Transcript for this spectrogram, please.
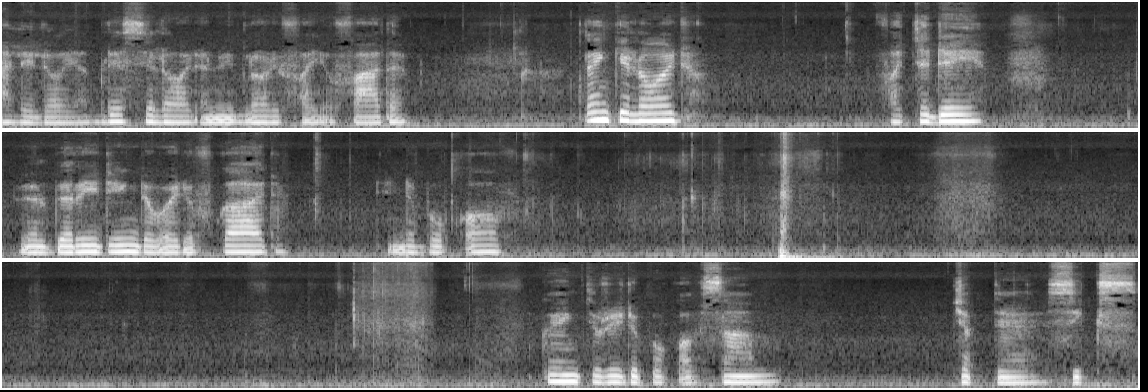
Hallelujah. Bless you, Lord, and we glorify you, Father. Thank you, Lord, for today. We'll be reading the Word of God in the book of going to read the book of Psalm chapter 6.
